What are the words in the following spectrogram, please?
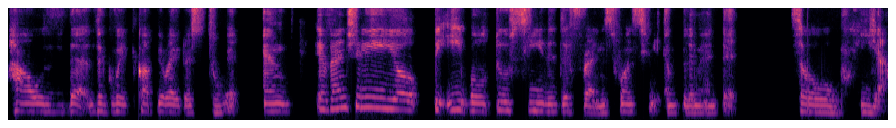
how the, the great copywriters do it and eventually you'll be able to see the difference once you implement it. So, yeah,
